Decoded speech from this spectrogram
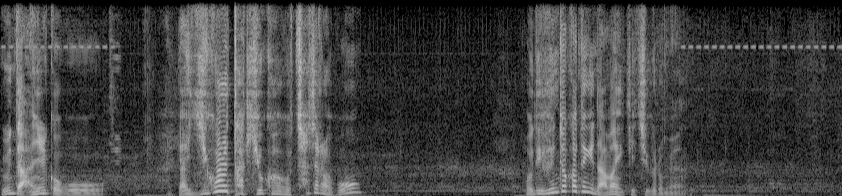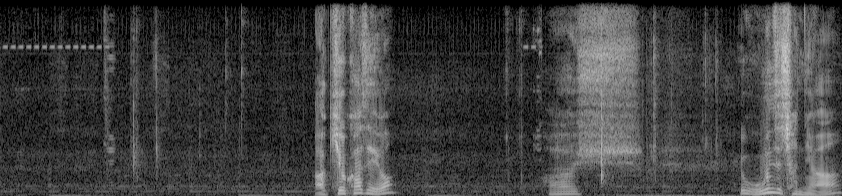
근데 아닐 거고 야 이걸 다 기억하고 찾으라고? 어디 흔적 같은 게 남아 있겠지 그러면 아 기억하세요? 아씨 이거 언제 찾냐?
